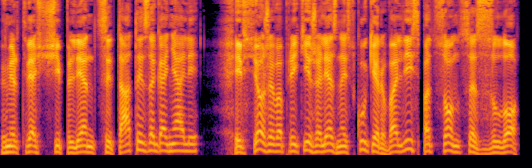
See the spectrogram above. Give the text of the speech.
в мертвящий плен цитаты загоняли, и все же, вопреки железной скуке, рвались под солнце зло.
